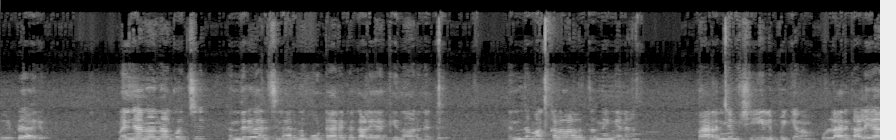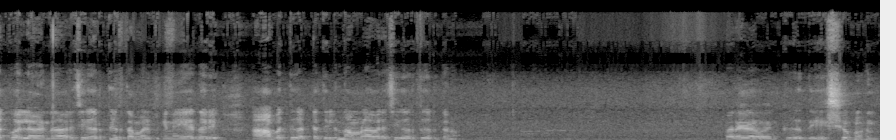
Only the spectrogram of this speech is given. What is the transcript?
വീട്ടുകാരും. മെഞ്ഞാന്ന് വന്നാൽ കൊച്ച് എന്തൊരു കരച്ചിലായിരുന്നു കൂട്ടുകാരൊക്കെ കളിയാക്കി എന്ന് പറഞ്ഞിട്ട്. എന്ത് മക്കളെ വളർത്തുന്ന ഇങ്ങനെ? പറഞ്ഞും ശീലിപ്പിക്കണം. പിള്ളേരെ കളിയാക്കുകയല്ല വേണ്ടത്. അവരെ ചേർത്ത് നിർത്താൻ പഠിപ്പിക്കണം. ഏതൊരു ആപത്ത് ഘട്ടത്തിലും നമ്മൾ അവരെ ചേർത്ത് നിർത്തണം. പറയോ? എനിക്ക് ദേഷ്യം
